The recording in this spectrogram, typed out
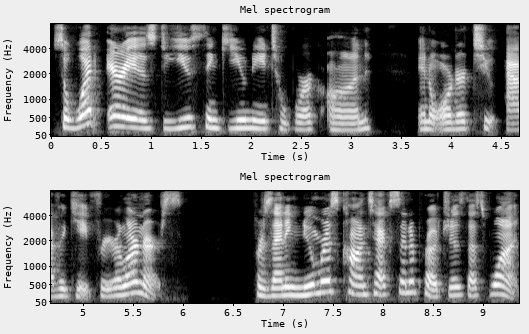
So, what areas do you think you need to work on in order to advocate for your learners? Presenting numerous contexts and approaches, that's one.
